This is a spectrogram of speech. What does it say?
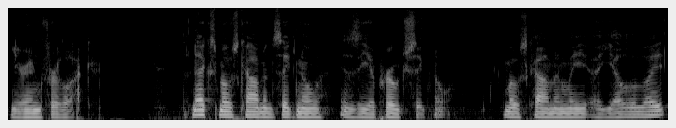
you're in for luck. The next most common signal is the approach signal, most commonly a yellow light,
